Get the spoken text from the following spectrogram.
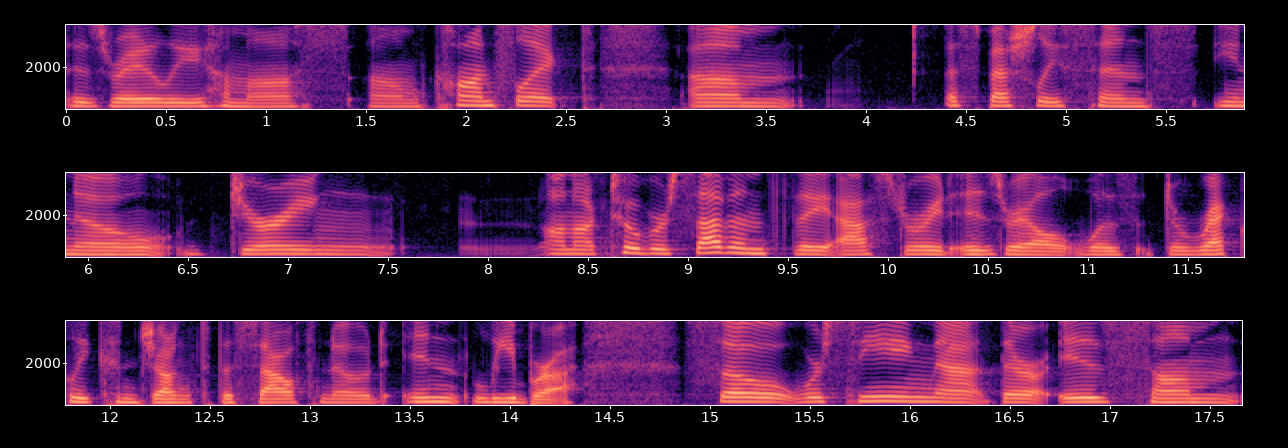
Israeli Hamas um, conflict. Especially since, you know, during on October 7th, the asteroid Israel was directly conjunct the south node in Libra. So we're seeing that there is some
